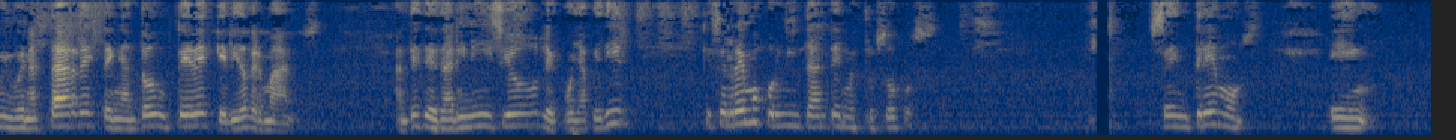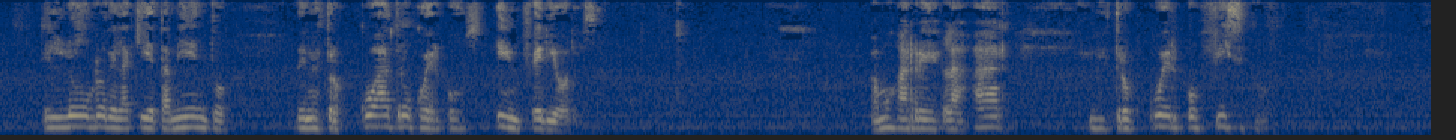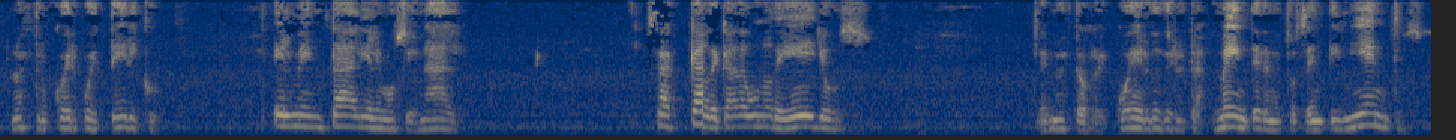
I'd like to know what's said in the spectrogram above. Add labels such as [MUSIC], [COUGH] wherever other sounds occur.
Muy buenas tardes, tengan todos ustedes, queridos hermanos. Antes de dar inicio, les voy a pedir que cerremos por un instante nuestros ojos. Centremos en el logro del aquietamiento de nuestros cuatro cuerpos inferiores. Vamos a relajar nuestro cuerpo físico, nuestro cuerpo etérico, el mental y el emocional. Sacar de cada uno de ellos, de nuestros recuerdos, de nuestras mentes, de nuestros sentimientos,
